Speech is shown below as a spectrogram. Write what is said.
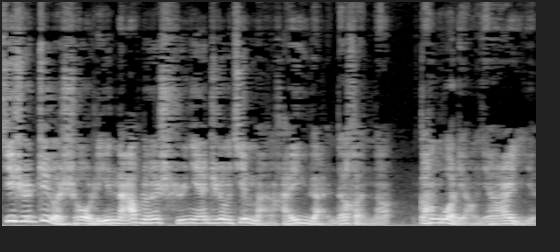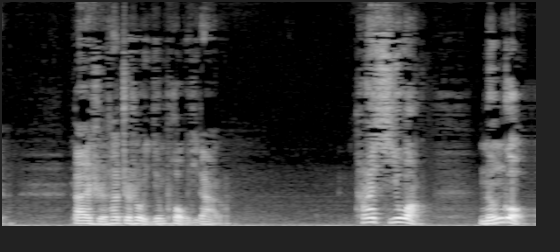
其实这个时候离拿破仑十年执政期满还远得很呢，刚过两年而已。但是他这时候已经迫不及待了，他希望能够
